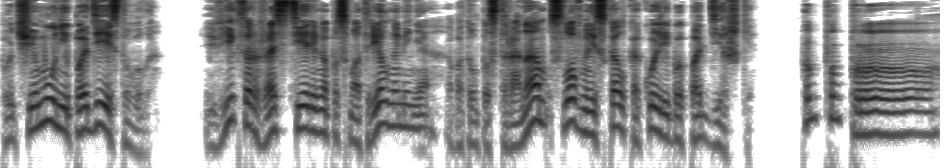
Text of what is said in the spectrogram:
Почему не подействовало? Виктор растерянно посмотрел на меня, а потом по сторонам, словно искал какой-либо поддержки. «Пу-пу-пу»,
